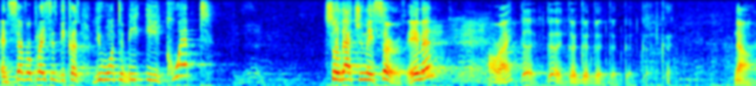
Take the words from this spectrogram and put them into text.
and several places because you want to be equipped so that you may serve. Amen? Amen? All right, good, good, good, good, good, good, good, good, good. Now,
